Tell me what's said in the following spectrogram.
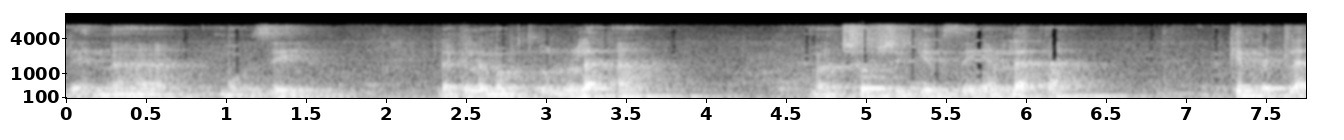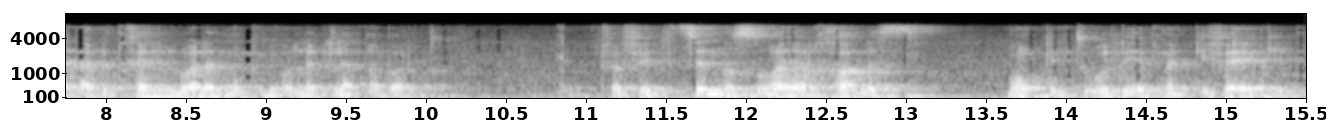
لأنها مؤذية. لكن لما بتقول له لأ ما تشوفش ال games دي لأ كلمة لأ بتخلي الولد ممكن يقول لك لأ برضه. ففي السن الصغير خالص ممكن تقول لابنك كفاية كده.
